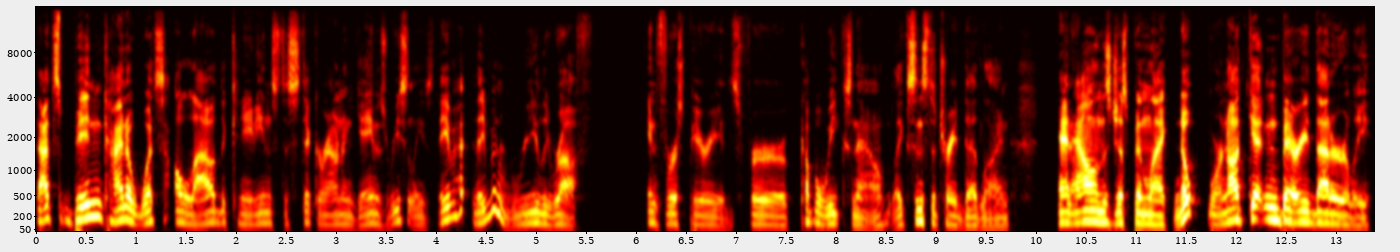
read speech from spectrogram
that's been kind of what's allowed the Canadiens to stick around in games recently. They've they've been really rough in first periods for a couple weeks now, like since the trade deadline. And Allen's just been like, nope, we're not getting buried that early.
